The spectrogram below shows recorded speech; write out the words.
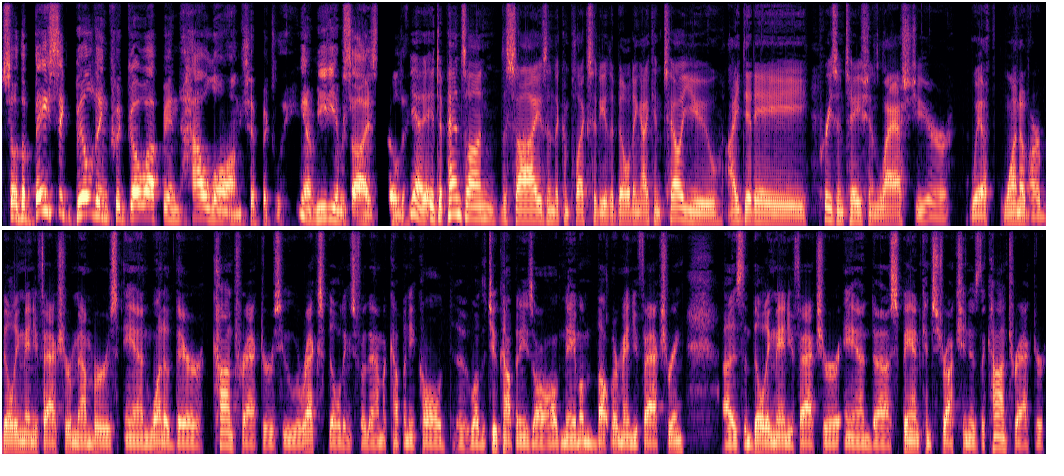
So the basic building could go up in how long typically? You know, medium sized building. Yeah, it depends on the size and the complexity of the building. I can tell you, I did a presentation last year with one of our building manufacturer members and one of their contractors who erects buildings for them, a company called, uh, well, the two companies, I'll, I'll, name them Butler Manufacturing uh, is the building manufacturer and uh, Span Construction is the contractor.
